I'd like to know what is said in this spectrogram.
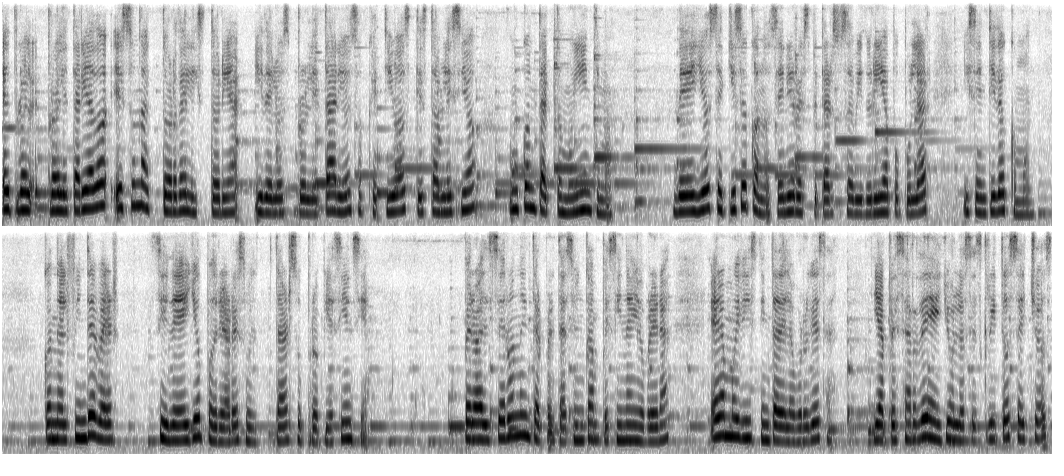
El proletariado es un actor de la historia y de los proletarios objetivos que estableció un contacto muy íntimo. De ellos se quiso conocer y respetar su sabiduría popular y sentido común, con el fin de ver si de ello podría resultar su propia ciencia. pero al ser una interpretación campesina y obrera, era muy distinta de la burguesa, y a pesar de ello los escritos hechos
